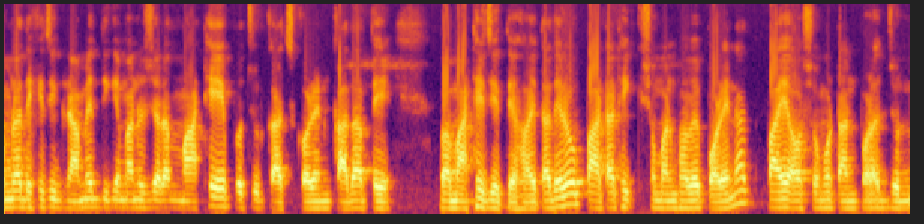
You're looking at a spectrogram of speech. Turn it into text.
আমরা দেখেছি গ্রামের দিকে মানুষ যারা মাঠে প্রচুর কাজ করেন, কাদাতে বা মাঠে যেতে হয়, তাদেরও পাটা ঠিক সমানভাবে পড়ে না, পায়ে অসম টান পড়ার জন্য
